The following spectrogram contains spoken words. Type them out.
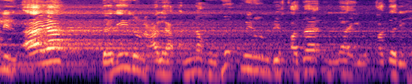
للآية دليل على أنه مؤمن بقضاء الله وقدره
